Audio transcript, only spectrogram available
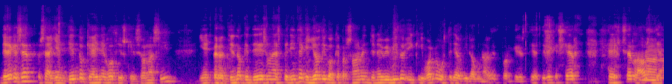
tiene que ser, o sea, y entiendo que hay negocios que son así pero entiendo que tienes una experiencia que yo digo que personalmente no he vivido y que igual me gustaría vivir alguna vez, porque hostia, tiene que ser, ser la hostia.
